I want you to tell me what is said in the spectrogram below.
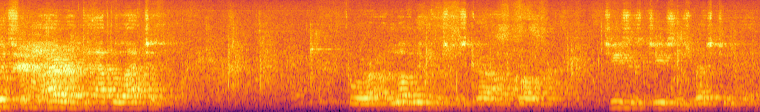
switch from Ireland to Appalachia for a lovely Christmas carol called Jesus, Jesus, Rest Your Head.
